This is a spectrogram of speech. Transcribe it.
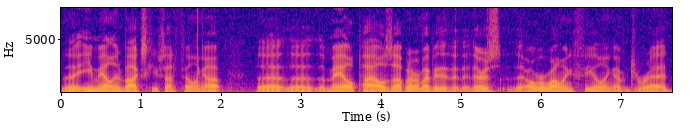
the email inbox keeps on filling up, the the the mail piles up, whatever it might be. The, the, there's the overwhelming feeling of dread.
